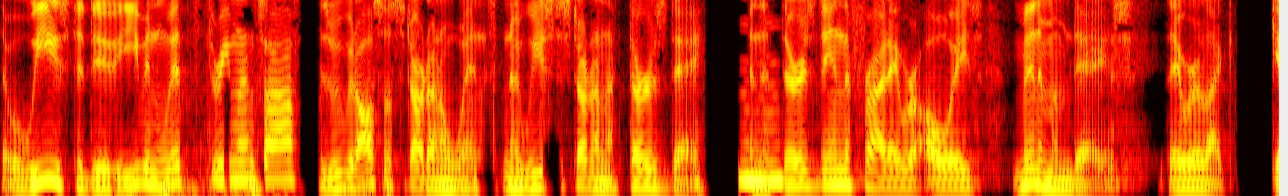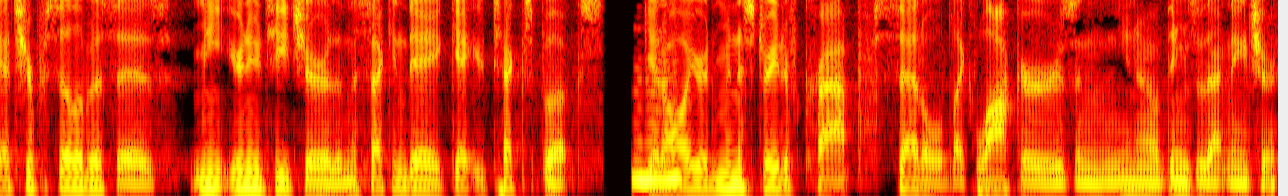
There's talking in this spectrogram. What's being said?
that what we used to do, even with three months off, is we would also start on a Wednesday. No, we used to start on a Thursday. And the Mhm. Thursday and the Friday were always minimum days. They were like, get your syllabuses, meet your new teacher. Then the second day, get your textbooks, get Mhm. all your administrative crap settled, like lockers and, you know, things of that nature.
